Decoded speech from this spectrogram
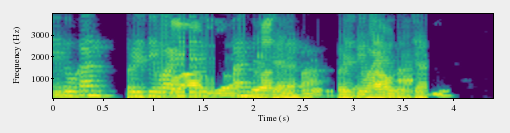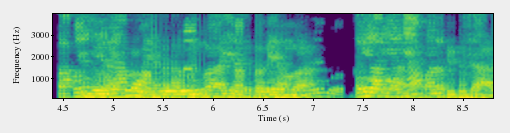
itu kan peristiwa Wah, itu iya, kan iya. berjalan, Pak. Peristiwa itu berjalan. Takutnya Iya, sebagai apa? hamba ya sebagai hamba. Kehilangannya Apa lebih besar?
